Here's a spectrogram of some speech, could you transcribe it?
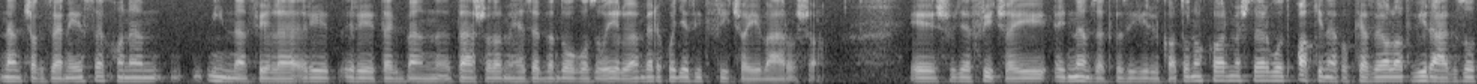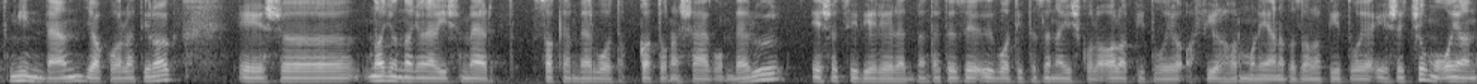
nem csak zenészek, hanem mindenféle rétegben, társadalmi helyzetben dolgozó élő emberek, hogy ez itt Fricsai városa. És ugye Fricsai egy nemzetközi hírű katonakarmester volt, akinek a keze alatt virágzott minden gyakorlatilag, és nagyon-nagyon elismert szakember volt a katonaságon belül, és a civil életben. Tehát ez, ő volt itt a zeneiskola alapítója, a filharmoniának az alapítója, és egy csomó olyan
